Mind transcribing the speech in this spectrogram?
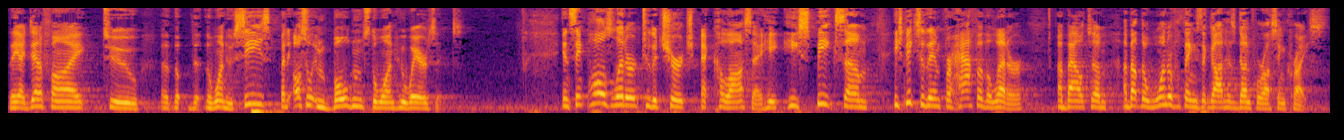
They identify to uh, the, the, the one who sees, but it also emboldens the one who wears it. In St. Paul's letter to the church at Colossae, he, he speaks, um, he speaks to them for half of the letter about, um, about the wonderful things that God has done for us in Christ.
